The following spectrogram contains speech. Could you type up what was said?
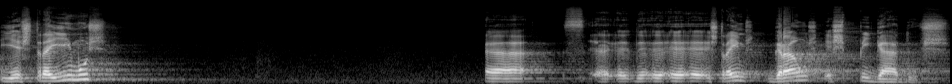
e extraímos uh, extraímos grãos espigados,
